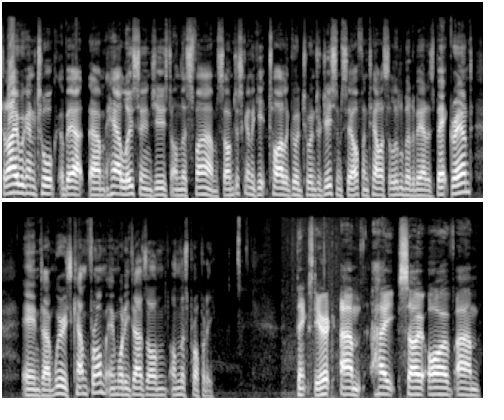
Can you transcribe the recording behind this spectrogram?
Today we're going to talk about um, how Lucerne's used on this farm. So I'm just going to get Tyler Good to introduce himself and tell us a little bit about his background and um, where he's come from and what he does on, on this property. Thanks, Derrick. Um, hey, so I've um,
